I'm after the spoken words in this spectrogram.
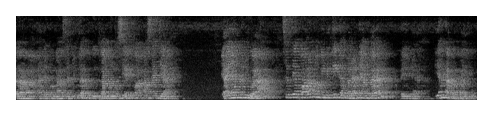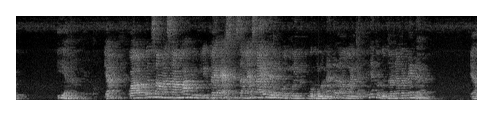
uh, ada pembahasan juga kebutuhan manusia itu apa saja. Ya, yang kedua, setiap orang memiliki gambaran yang berbeda. Iya nggak Bapak Ibu? Iya. Ya, walaupun sama-sama guru IPS, misalnya saya dan Bu, Muna dalam mengajar punya kebutuhan yang berbeda. Ya,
